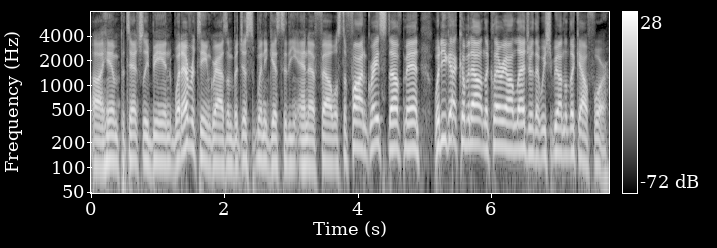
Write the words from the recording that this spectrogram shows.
uh, him potentially being whatever team grabs him, but just when he gets to the NFL. Well, Stefan, great stuff, man. What do you got coming out in the Clarion Ledger that we should be on the lookout for?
